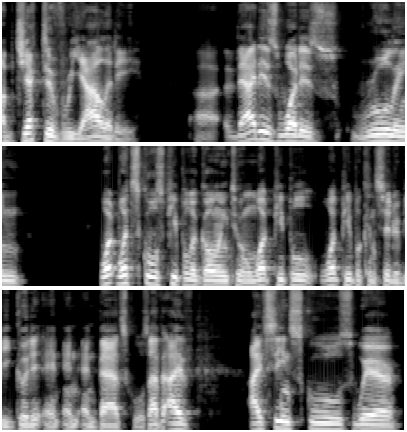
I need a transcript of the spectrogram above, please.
objective reality. Uh, that is what is ruling what what schools people are going to and what people what people consider to be good and, and, and bad schools. I've I've I've seen schools where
